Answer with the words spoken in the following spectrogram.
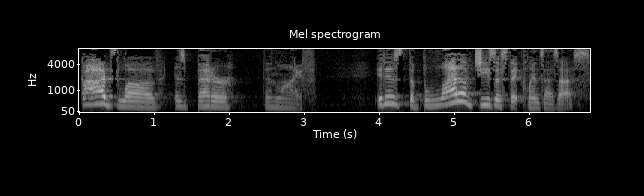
God's love is better than life. It is the blood of Jesus that cleanses us.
